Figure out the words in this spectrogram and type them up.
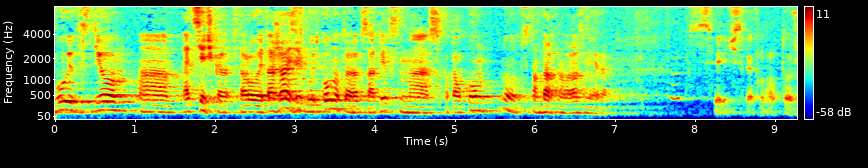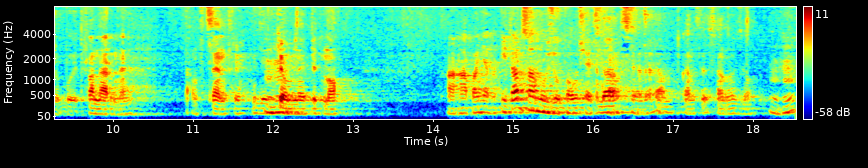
будет сделан а, отсечка второго этажа. Здесь будет комната, соответственно, с потолком ну, стандартного размера. Сферическое окно тоже будет фонарное. Там в центре, где Мгм. темное пятно. Ага, понятно. И там санузел получается в конце, да? Там в конце санузел. Мгм.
